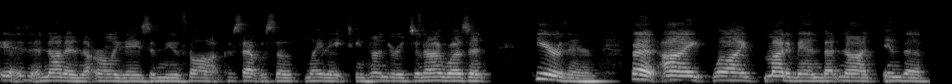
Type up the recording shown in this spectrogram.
not in the early days of New Thought, because that was the late 1800s, and I wasn't here then. But I, well, I might have been, but not in the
